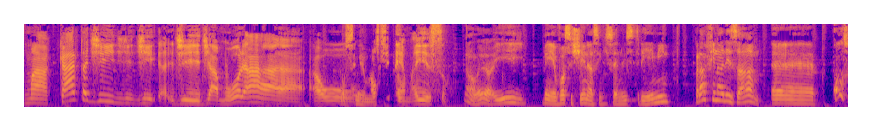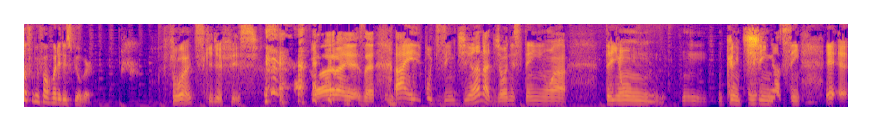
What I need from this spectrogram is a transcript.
uma carta de, de, de, de, de amor a, ao, ao, cinema. ao cinema, isso. Não, legal. E, bem, eu vou assistir, né, assim que sair no streaming. Pra finalizar, é... qual é o seu filme favorito do Spielberg? Putz, que difícil. Agora é, né? Ah, e, putz, Indiana Jones tem uma. Tem um, um, um cantinho assim. É,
